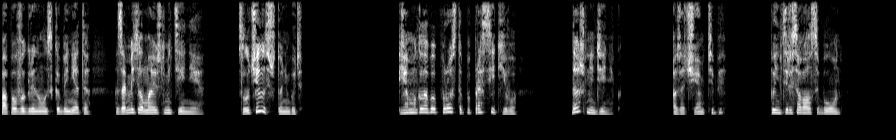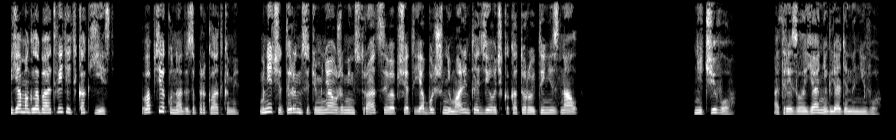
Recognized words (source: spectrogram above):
Папа выглянул из кабинета, заметил мое смятение. Случилось что-нибудь? Я могла бы просто попросить его. Дашь мне денег? А зачем тебе? Поинтересовался бы он. Я могла бы ответить, как есть. В аптеку надо, за прокладками. Мне четырнадцать, у меня уже менструации вообще-то. Я больше не маленькая девочка, которую ты не знал. Ничего, — отрезала я, не глядя на него.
